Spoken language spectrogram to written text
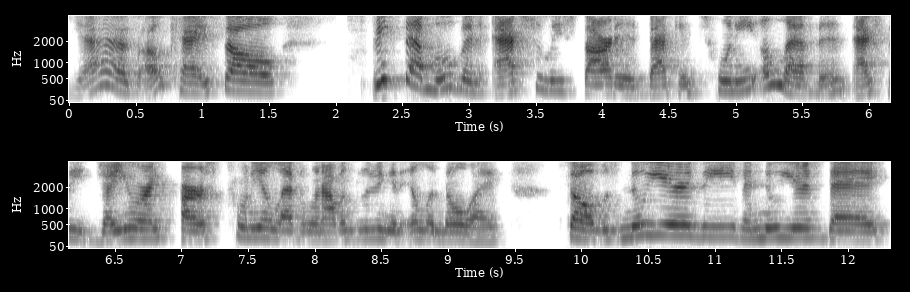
Yes. Okay. So, Speak That Movement actually started back in 2011, actually, January 1st, 2011, when I was living in Illinois. So, it was New Year's Eve and New Year's Day.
